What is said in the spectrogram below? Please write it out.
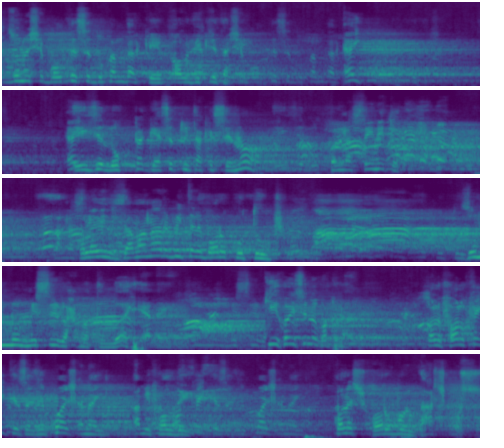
একজন এসে বলতেছে, দোকানদারকে ফল বিক্রেতা সে বলতেছে, দোকানদার, এই যে লোকটা গেছে, তুই তাকে চেনো? না, চিনি তো। বলে, এই জামানার ভিতরে বড় কুতুব। জুন্নুন মিশ্রি রহমতুল্লাহ কি হয়েছিল ঘটনা? বলে, ফল খাইতেছে যে পয়সা নাই, আমি ফল দিই। খাইতেছে যে পয়সা নাই বলে, সর্বনাশ করছে।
